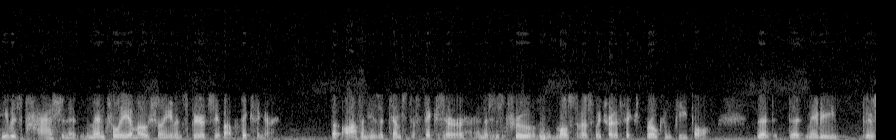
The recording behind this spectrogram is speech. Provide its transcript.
he was passionate mentally, emotionally, even spiritually about fixing her. But often his attempts to fix her, and this is true of most of us, we try to fix broken people. That that maybe there's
